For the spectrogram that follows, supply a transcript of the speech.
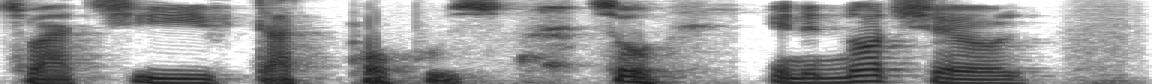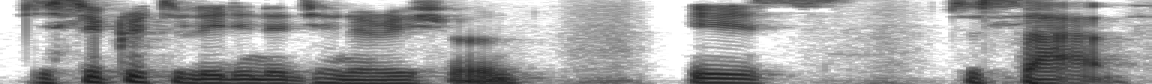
to achieve that purpose. So, in a nutshell, the secret to leading a generation is to serve.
